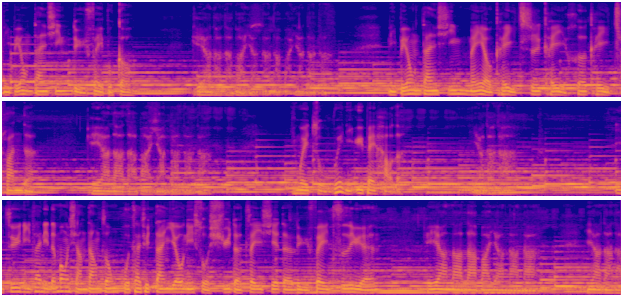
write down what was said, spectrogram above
你不用担心旅费不够，呀啦啦吧呀啦啦吧呀啦，你不用担心没有可以吃、可以喝、可以穿的，呀啦啦吧呀啦啦啦，因为主为你预备好了，呀啦啦，以至于你在你的梦想当中不再去担忧你所需的这一些的旅费资源。呀啦啦吧呀啦啦，呀啦啦，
